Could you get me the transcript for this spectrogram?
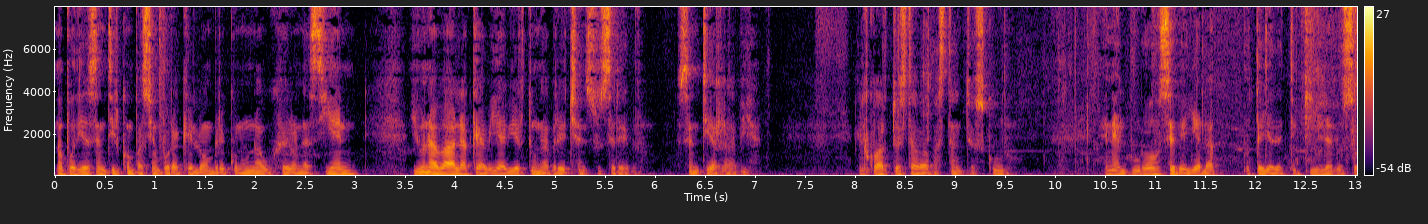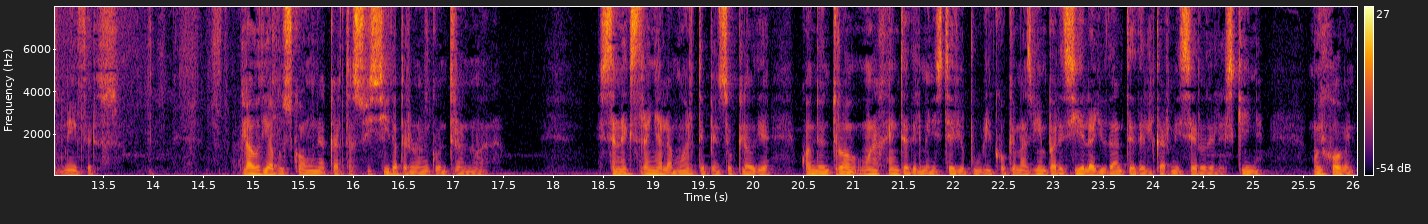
No podía sentir compasión por aquel hombre con un agujero en la sien y una bala que había abierto una brecha en su cerebro. Sentía rabia. El cuarto estaba bastante oscuro. En el buró se veía la botella de tequila, los somníferos. Claudia buscó una carta suicida, pero no encontró nada. Es tan extraña la muerte, pensó Claudia, cuando entró un agente del Ministerio Público que más bien parecía el ayudante del carnicero de la esquina. Muy joven,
